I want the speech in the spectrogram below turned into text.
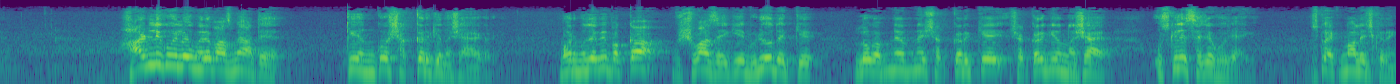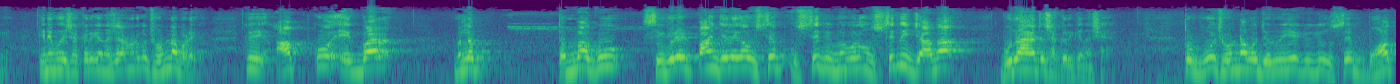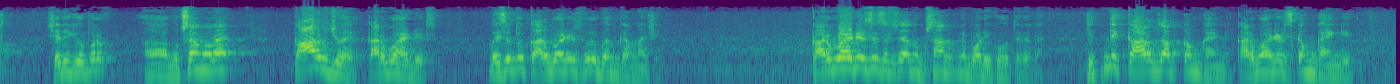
हार्डली कोई लोग मेरे पास में आते हैं। कि इनको शक्कर की नशा है करके। मगर मुझे भी पक्का विश्वास है कि ये वीडियो देख के लोग अपने अपने शक्कर के, शक्कर की जो नशा है, उसके लिए सजग हो जाएँगे। उसको एक्नॉलेज करेंगे कि नहीं, मुझे शक्कर के नशा मेरे को छोड़ना पड़ेगा। क्योंकि आपको एक बार मतलब तंबाकू, सिगरेट पान चलेगा उससे उससे भी मैं बोला, उससे भी ज़्यादा बुरा है तो शक्कर की नशा है। तो वो छोड़ना बहुत ज़रूरी है क्योंकि उससे बहुत शरीर के ऊपर नुकसान हो रहा है। कार्ब जो है, कार्बोहाइड्रेट्स वैसे तो कार्बोहाइड्रेट्स पूरे बंद करना चाहिए। कार्बोहाइड्रेट से सबसे ज़्यादा नुकसान अपने बॉडी को होते रहता है। जितने कार्ब्स आप कम खाएँगे कार्बोहाइड्रेट्स कम खाएँगे,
